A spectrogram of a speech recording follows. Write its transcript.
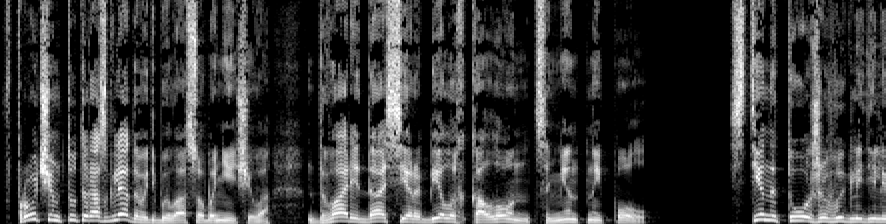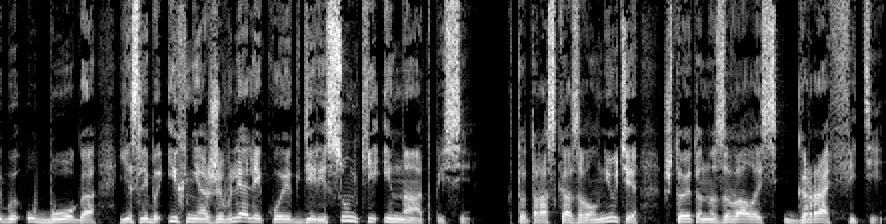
Впрочем, тут и разглядывать было особо нечего. Два ряда серо-белых колонн, цементный пол. Стены тоже выглядели бы убого, если бы их не оживляли кое-где рисунки и надписи. Кто-то рассказывал Ньюти, что это называлось граффити.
